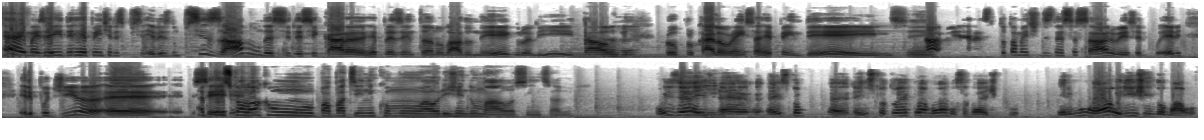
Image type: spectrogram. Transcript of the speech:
É, mas aí de repente eles, eles não precisavam desse, desse cara representando o lado negro ali e tal, uhum. pro, pro Kylo Ren se arrepender e Sim. sabe, era totalmente desnecessário isso. Ele, ele, ele podia é, é ser... eles colocam o Palpatine como a origem do mal, assim, sabe? Pois é, Aí... é, é, isso que eu, é, é, isso que eu tô reclamando, sabe? É, tipo, ele não é a origem do mal.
